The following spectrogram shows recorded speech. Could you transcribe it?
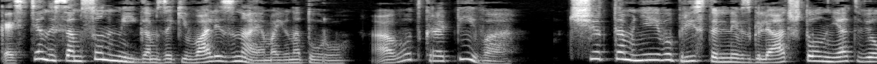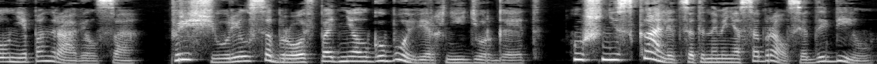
Костян и Самсон мигом закивали, зная мою натуру. А вот крапива... Чё-то мне его пристальный взгляд, что он не отвел, не понравился. Прищурился, бровь поднял, губой верхней дергает. «Уж не скалиться ты на меня собрался, дебил.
